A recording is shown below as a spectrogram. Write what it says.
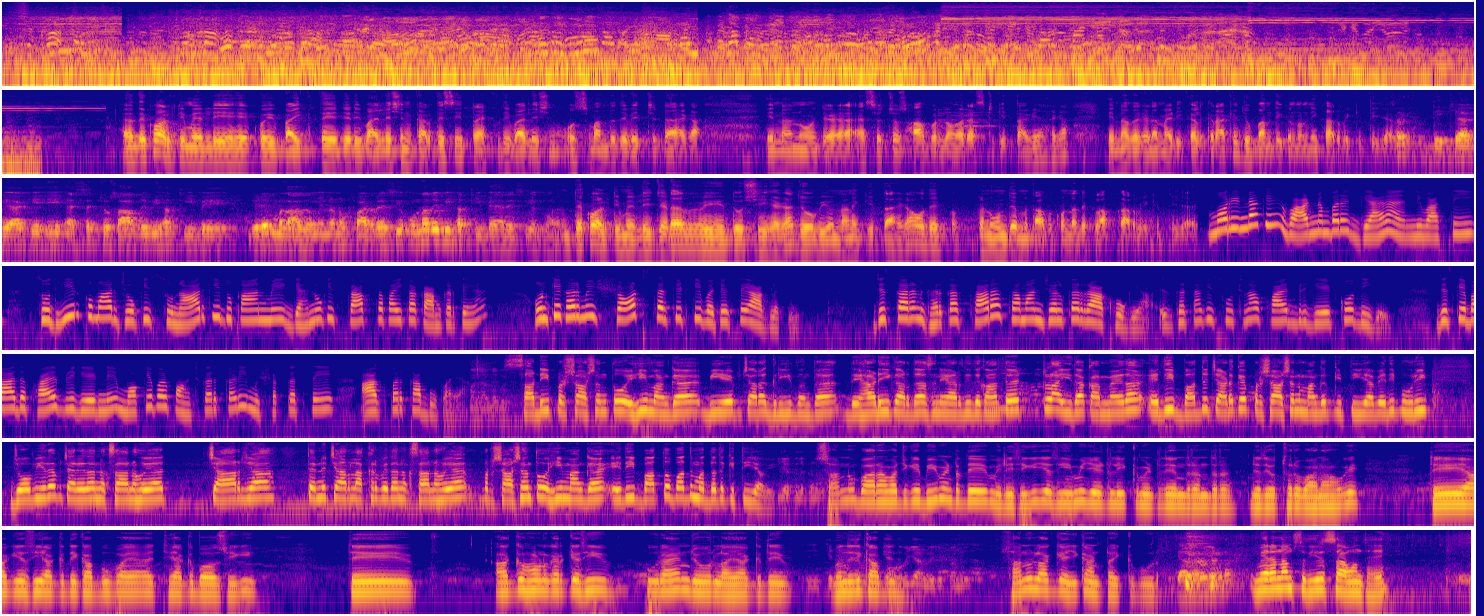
ਦੇਖੋ ਅਲਟੀਮੇਟਲੀ ਇਹ ਕੋਈ ਬਾਈਕ ਤੇ ਜਿਹੜੀ ਵਾਇਲੇਸ਼ਨ ਕਰਦੇ ਸੀ ਟ੍ਰੈਫਿਕ ਦੀ ਵਾਇਲੇਸ਼ਨ ਉਸ ਸੰਬੰਧ ਦੇ ਵਿੱਚ ਜਿਹੜਾ ਹੈਗਾ ਇਹਨਾਂ ਨੂੰ ਜਿਹੜਾ ਐਸਐਚਓ ਸਾਹਿਬ ਵੱਲੋਂ ਅਰੈਸਟ ਕੀਤਾ ਗਿਆ ਹੈਗਾ ਇਹਨਾਂ ਦਾ ਜਿਹੜਾ ਮੈਡੀਕਲ ਕਰਾ ਕੇ ਜੋ ਬੰਦੀ ਕਾਨੂੰਨੀ ਕਾਰਵਾਈ ਕੀਤੀ ਸਰ ਜਾਵੇਗੀ ਦੇਖਿਆ ਗਿਆ ਕਿ ਇਹ ਐਸਐਚਓ ਸਾਹਿਬ ਦੇ ਵੀ ਹੱਥੀ ਪਏ ਜਿਹੜੇ ਮੁਲਾਜ਼ਮ ਇਹਨਾਂ ਨੂੰ ਫੜ ਰਹੇ ਸੀ ਉਹਨਾਂ ਦੇ ਵੀ ਹੱਥੀ ਪੈ ਰਹੇ ਸੀ ਅੱਗੋਂ ਦੇਖੋ ਅਲਟੀਮੇਟਲੀ ਜਿਹੜਾ ਵੀ ਦੋਸ਼ੀ ਹੈਗਾ ਜੋ ਵੀ ਉਹਨਾਂ ਨੇ ਕੀਤਾ ਹੈਗਾ ਉਹਦੇ ਕਾਨੂੰਨ ਦੇ ਮੁਤਾਬਕ ਉਹਨਾਂ ਦੇ ਖਿਲਾਫ ਕਾਰਵਾਈ ਕੀਤੀ ਜਾਏਗੀ मोरिंडा के वार्ड नंबर 11 निवासी सुधीर कुमार जो कि सुनार की दुकान में गहनों की साफ सफाई का काम करते हैं उनके घर में शॉर्ट सर्किट की वजह से आग लगी जिस कारण घर का सारा सामान जलकर राख हो गया इस घटना की सूचना फायर ब्रिगेड को दी गई जिसके बाद फायर ब्रिगेड ने मौके पर पहुंचकर कड़ी मुशक्कत से आग पर काबू पाया ਸਾਡੀ ਪ੍ਰਸ਼ਾਸਨ ਤੋਂ ਇਹੀ ਮੰਗ ਹੈ ਵੀ ਇਹ ਵਿਚਾਰਾ ਗਰੀਬ ਬੰਦਾ ਹੈ, ਦਿਹਾੜੀ ਕਰਦਾ ਸੁਨਿਆਰ ਦੀ ਦੁਕਾਨ ਤੇ ਢਲਾਈ ਦਾ ਕੰਮ ਹੈ ਇਹਦਾ ਇਹਦੀ ਵੱਧ ਚੜ ਕੇ ਪ੍ਰਸ਼ਾਸਨ ਮੰਗ ਕੀਤੀ ਜਾਵੇ ਇਹਦੀ ਪੂਰੀ ਜੋ ਵੀ ਇਹਦਾ ਵਿਚਾਰੇ ਦਾ ਨੁਕਸਾਨ ਹੋਇਆ 4 ਜਾਂ 3-4 ਲੱਖ ਰੁਪਏ ਦਾ ਨੁਕਸਾਨ ਹੋਇਆ। ਪ੍ਰਸ਼ਾਸਨ ਤੋਂ ਇਹੀ ਮੰਗ ਹੈ ਇਹਦੀ ਵੱਧ ਤੋਂ ਵੱਧ ਮਦਦ ਕੀਤੀ ਜਾਵੇ। ਸਾਨੂੰ 12:20 ਮਿੰਟ ਤੇ ਮਿਲੀ ਸੀਗੀ ਜੀ। ਅਸੀਂ ਇਮੀਡੀਏਟਲੀ 1 ਮਿੰਟ ਦੇ ਅੰਦਰ ਅੰਦਰ ਜਦੋਂ ਉੱਥੋਂ ਰਵਾਨਾ ਹੋ ਗਏ। ਤੇ ਆ ਕੇ ਅਸੀਂ ਅੱਗ ਤੇ ਕਾਬੂ ਪਾਇਆ। ਇੱਥੇ ਅੱਗ ਬਹੁਤ ਸੀਗੀ। ਤੇ ਅੱਗ ਹੋਣ ਕਰਕੇ ਅਸੀਂ ਪੂਰਾ ਐਨ ਜ਼ੋਰ ਲਾਇਆ ਅੱਗ ਤੇ। ਬੰਦੇ ਦੀ ਕਾਬੂ ਸਾਨੂੰ ਲੱਗ ਗਿਆ ਜੀ ਘੰਟਾ ਇੱਕ ਪੂਰਾ। ਮੇਰਾ ਨਾਮ ਸੁਧੀਰ ਸਾਵੰਤ ਹੈ।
